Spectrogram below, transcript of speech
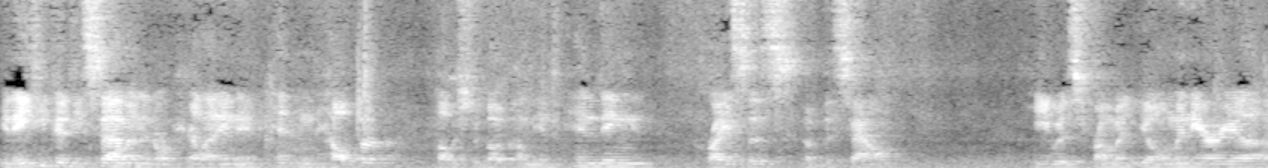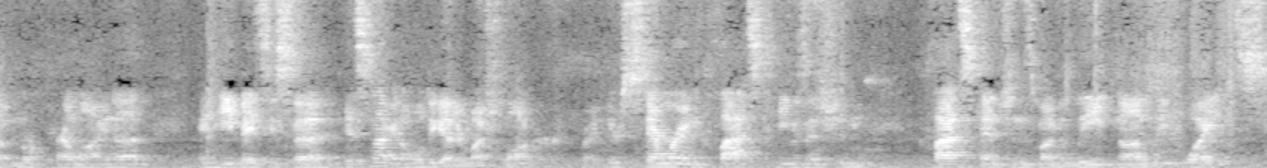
In 1857, a North Carolinian named Hinton Helper published a book on the impending crisis of the South. He was from a yeoman area of North Carolina, and he basically said, it's not going to hold together much longer. Right? There's simmering class, he was interested in class tensions among elite, non-elite whites,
